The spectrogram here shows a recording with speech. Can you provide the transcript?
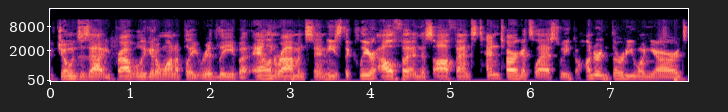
If Jones is out, you're probably going to want to play Ridley. But Allen Robinson, he's the clear alpha in this offense. 10 targets last week, 131 yards,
